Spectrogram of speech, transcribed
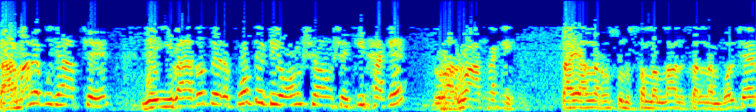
তার মানে বোঝা যাচ্ছে যে ইবাদতের প্রতিটি অংশে অংশে কি থাকে? দোয়া। থাকে। তাই আল্লাহ রসুল সাল্লাহ সাল্লাম বলছেন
